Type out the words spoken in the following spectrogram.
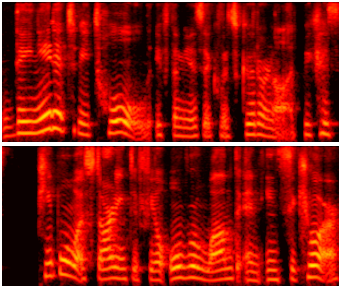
they needed to be told if the music was good or not because people were starting to feel overwhelmed and insecure.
